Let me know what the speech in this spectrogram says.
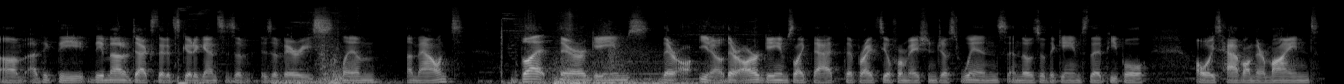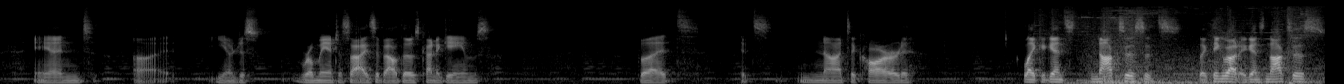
Um, I think the, the amount of decks that it's good against is a, is a very slim amount, but there are games there are you know there are games like that that Bright Steel Formation just wins, and those are the games that people always have on their mind, and uh, you know just romanticize about those kind of games. But it's not a card like against Noxus, it's like think about it, against Noxus,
